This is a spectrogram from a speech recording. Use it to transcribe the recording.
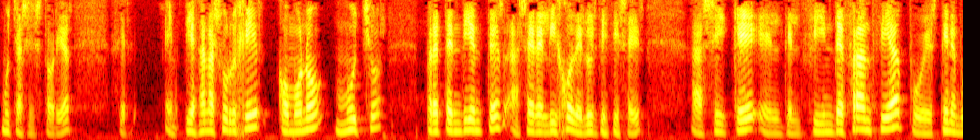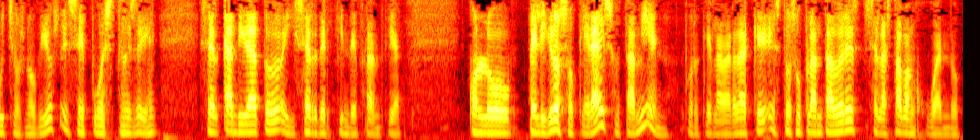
muchas historias. Es decir, empiezan a surgir, como no, muchos pretendientes a ser el hijo de Luis XVI. Así que el delfín de Francia, pues tiene muchos novios, ese puesto, ese ser candidato y ser delfín de Francia con lo peligroso que era eso también, porque la verdad que estos suplantadores se la estaban jugando.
